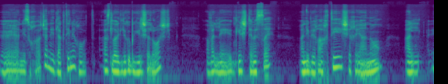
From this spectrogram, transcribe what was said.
ואני זוכרת שאני הדלקתי נרות, אז לא הדליקו בגיל שלוש, אבל uh, גיל 12, אני בירכתי שהחיינו על, uh,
